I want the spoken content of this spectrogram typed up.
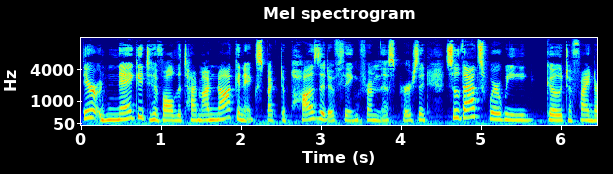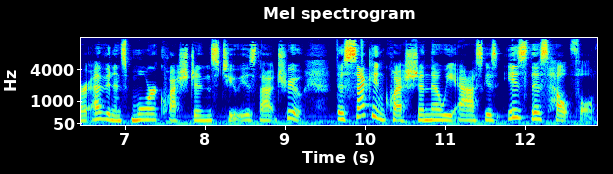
they're negative all the time. I'm not going to expect a positive thing from this person. So that's where we go to find our evidence. More questions to is that true? The second question that we ask is is this helpful?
